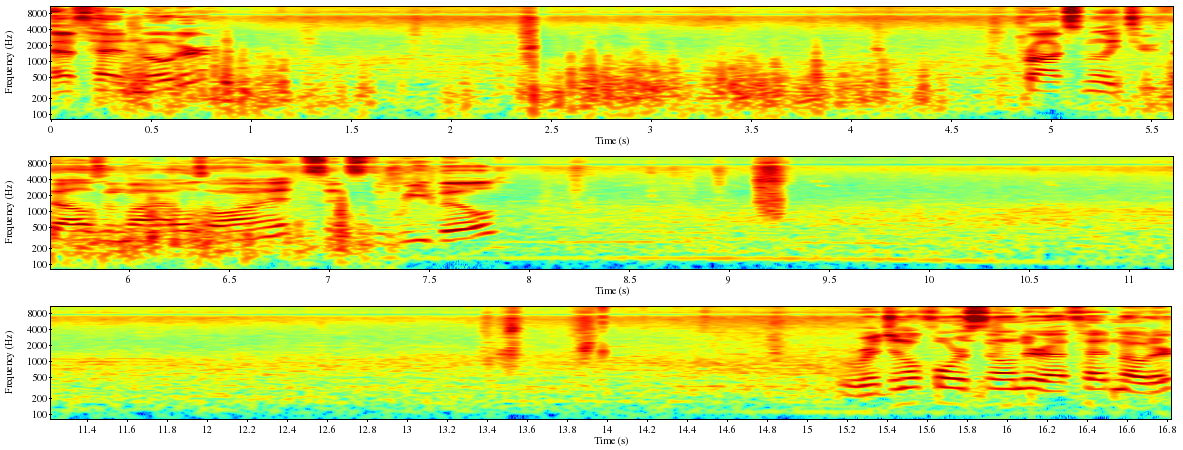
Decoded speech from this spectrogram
F-head motor. Approximately 2,000 miles on it since the rebuild. Original four-cylinder F-head motor.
